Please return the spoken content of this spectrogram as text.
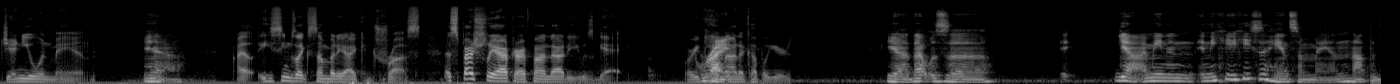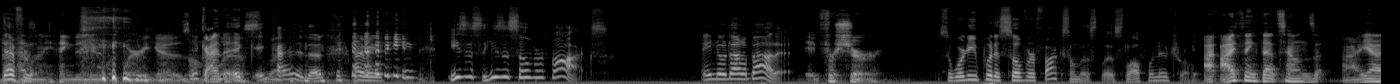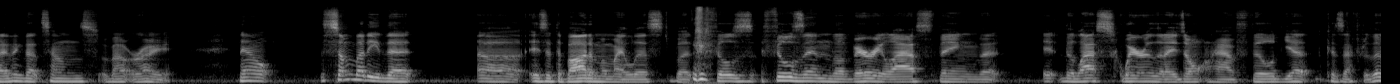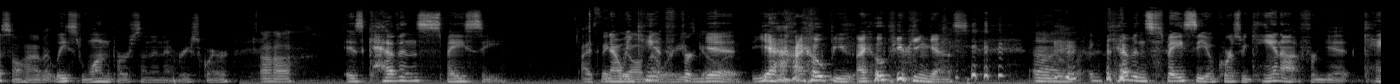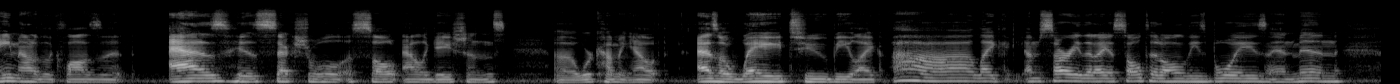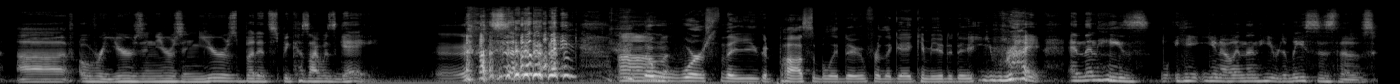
genuine man. yeah I, he seems like somebody I can trust, especially after I found out he was gay, or he came Right. out a couple years. Yeah, that was a. yeah, I mean, and, and he, he's a handsome man. Not that that Definitely. has anything to do with where he goes. It kind of, it, it kind of does. I mean, he's a, he's a silver fox. Ain't no doubt about it. for sure. So where do you put a silver fox on this list? Lawful neutral. I, I think that sounds. I yeah, I think that sounds about right. Now, somebody that uh, is at the bottom of my list, but fills fills in the very last thing that it, the last square that I don't have filled yet. Because after this, I'll have at least one person in every square. Uh huh. Is Kevin Spacey. I think now we, all can't forget. Yeah, I hope you. I hope you can guess. um, Kevin Spacey, of course, we cannot forget, came out of the closet as his sexual assault allegations uh, were coming out as a way to be like, ah, like, I'm sorry that I assaulted all these boys and men uh, over years and years and years, but it's because I was gay. So, like, um, the worst thing you could possibly do for the gay community. Right. And then he's he you know, and then he releases those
